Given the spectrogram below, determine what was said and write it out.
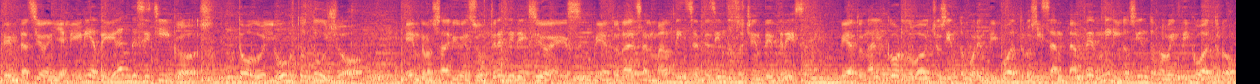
Tentación y alegría de grandes y chicos. Todo el gusto tuyo. En Rosario en sus tres direcciones. Peatonal San Martín 783, Peatonal Córdoba 844 y Santa Fe 1294.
